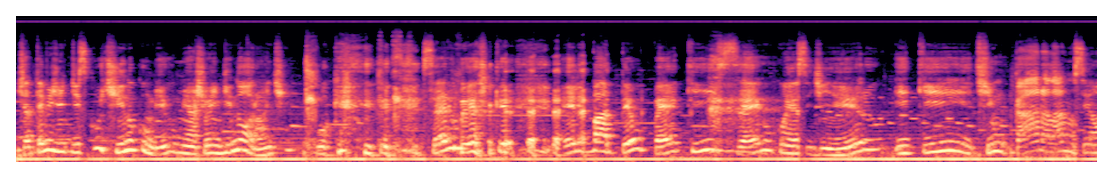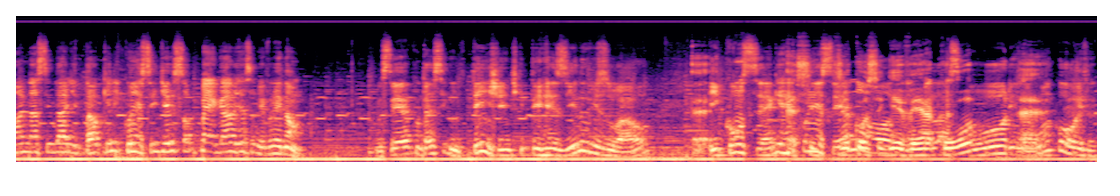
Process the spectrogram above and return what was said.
já teve gente discutindo comigo, me achou ignorante, porque, sério mesmo, que ele bateu o pé que cego conhece dinheiro e que tinha um cara lá, não sei onde, na cidade e tal, que ele conhecia dinheiro e só pegava e já sabia. Eu falei, não, você acontece o seguinte, tem gente que tem resíduo visual e consegue É, se- reconhecer se a conseguir nota ver a cor, cores, é. alguma coisa.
